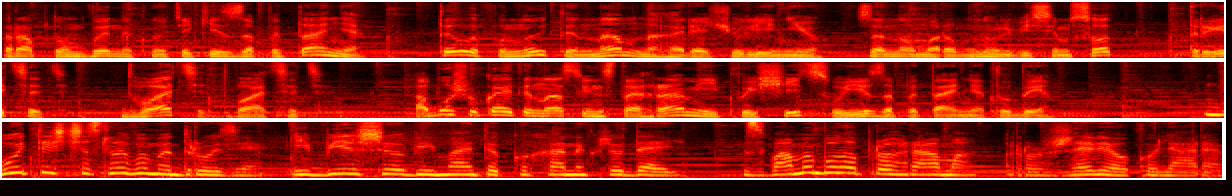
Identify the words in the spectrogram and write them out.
раптом виникнуть якісь запитання, телефонуйте нам на гарячу лінію за номером 0800 30 20 20 або шукайте нас в інстаграмі і пишіть свої запитання туди. Будьте щасливими, друзі, і більше обіймайте коханих людей. З вами була програма Рожеві окуляри.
